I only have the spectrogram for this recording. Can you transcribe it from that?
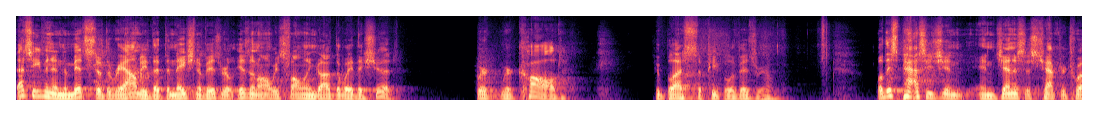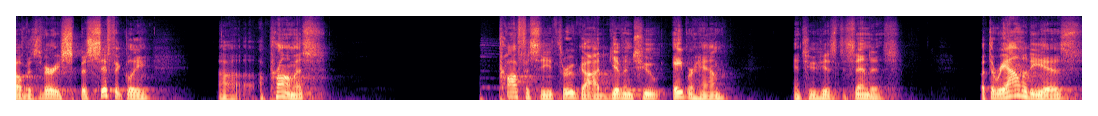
That's even in the midst of the reality that the nation of Israel isn't always following God the way they should. We're, we're called to bless the people of Israel. Well, this passage in, in Genesis chapter 12 is very specifically uh, a promise, prophecy through God given to Abraham and to his descendants. But the reality is,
